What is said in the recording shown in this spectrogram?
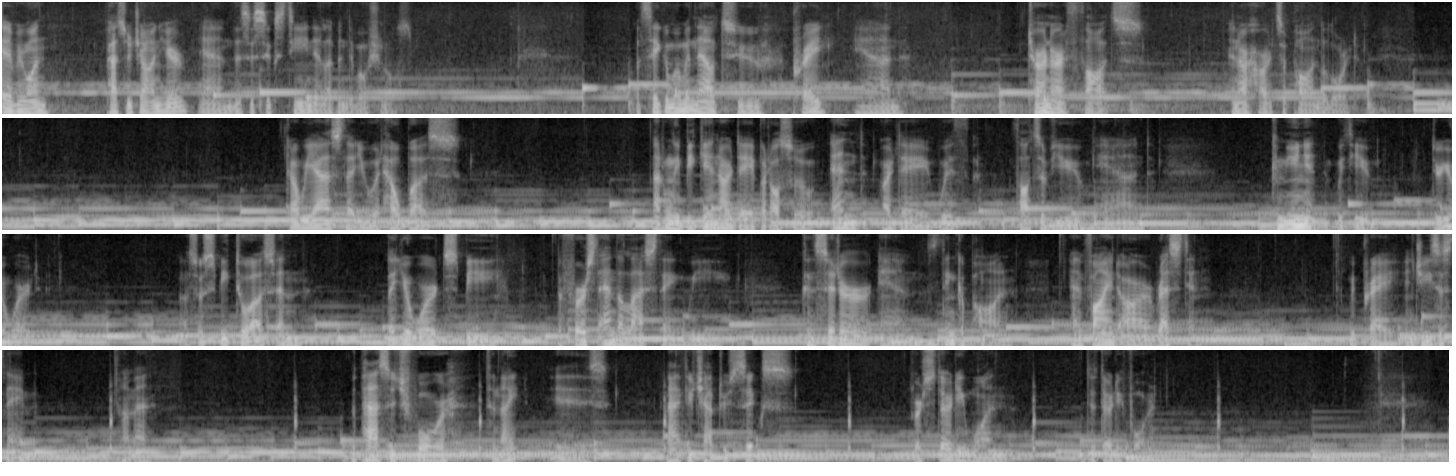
Hey everyone, Pastor John here, and this is 1611 Devotionals. Let's take a moment now to pray and turn our thoughts and our hearts upon the Lord. God, we ask that you would help us not only begin our day, but also end our day with thoughts of you and communion with you through your word. Uh, so speak to us and let your words be the first and the last thing we consider and think upon and find our rest in. We pray in Jesus' name. Amen. The passage for tonight is Matthew chapter 6, verse 31 to 34.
